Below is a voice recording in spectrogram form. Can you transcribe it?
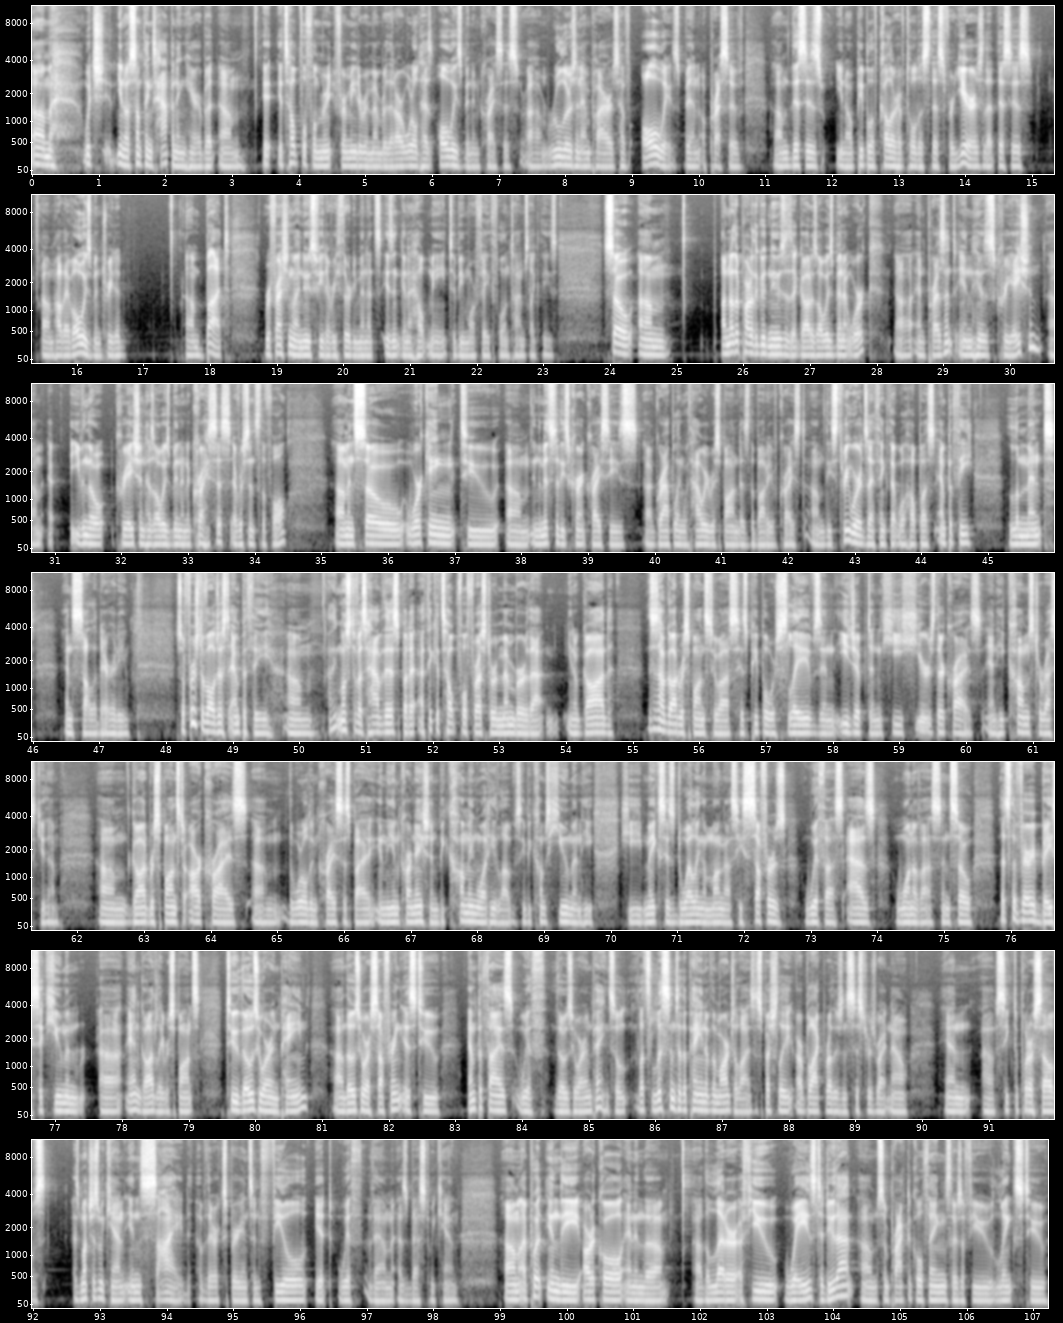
um, which, you know, something's happening here, but um, it, it's helpful for me, for me to remember that our world has always been in crisis. Um, rulers and empires have always been oppressive. Um, this is, you know, people of color have told us this for years that this is um, how they've always been treated. Um, but refreshing my newsfeed every 30 minutes isn't going to help me to be more faithful in times like these. So, um, another part of the good news is that God has always been at work uh, and present in his creation. Um, even though creation has always been in a crisis ever since the fall. Um, and so, working to, um, in the midst of these current crises, uh, grappling with how we respond as the body of Christ, um, these three words I think that will help us empathy, lament, and solidarity. So, first of all, just empathy. Um, I think most of us have this, but I, I think it's helpful for us to remember that, you know, God, this is how God responds to us. His people were slaves in Egypt, and He hears their cries and He comes to rescue them. Um, God responds to our cries, um, the world in crisis, by in the incarnation becoming what He loves. He becomes human. He He makes His dwelling among us. He suffers with us as one of us, and so that's the very basic human uh, and godly response to those who are in pain, uh, those who are suffering, is to empathize with those who are in pain. So let's listen to the pain of the marginalized, especially our Black brothers and sisters right now and uh, seek to put ourselves as much as we can inside of their experience and feel it with them as best we can. Um, I put in the article and in the uh, the letter a few ways to do that, um, some practical things. There's a few links to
